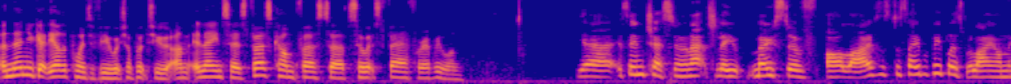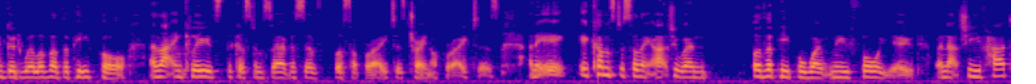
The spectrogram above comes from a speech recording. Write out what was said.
And then you get the other point of view, which I'll put to you. Um, Elaine says, first come, first served, so it's fair for everyone. Yeah, it's interesting, and actually, most of our lives as disabled people is relying on the goodwill of other people, and that includes the customer service of bus operators, train operators. And it, it comes to something actually when other people won't move for you when actually you've had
